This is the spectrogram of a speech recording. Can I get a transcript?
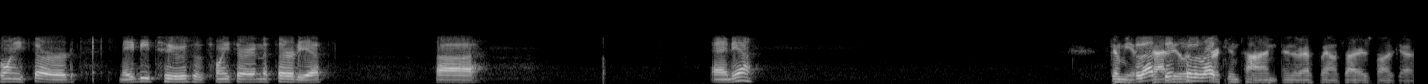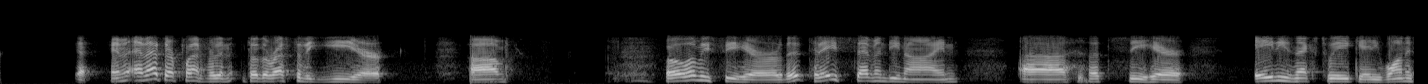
23rd, maybe two, so the 23rd and the 30th. Uh, and yeah, It's gonna be a So that's it fabulous for the rest- freaking time in the Wrestling Outsiders podcast. yeah, and and that's our plan for the for the rest of the year. Um, well, let me see here. Th- Today's 79. Uh, let's see here. 80s next week. 81 is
